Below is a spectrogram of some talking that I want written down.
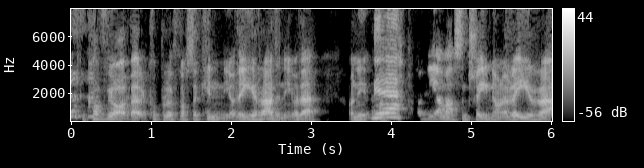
Dwi'n cofio, fel cwpl o wythnosau cynni, oedd eira dyn ni, oedd e? O'n i, yeah. o'n i am as yn treino yn yr eira.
